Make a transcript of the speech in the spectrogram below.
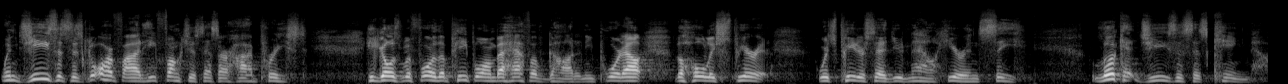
When Jesus is glorified, he functions as our high priest. He goes before the people on behalf of God and he poured out the Holy Spirit, which Peter said, You now hear and see. Look at Jesus as king now.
